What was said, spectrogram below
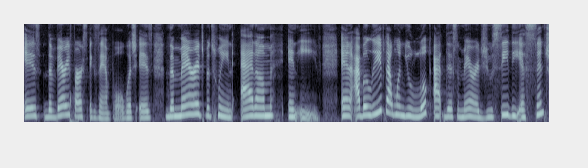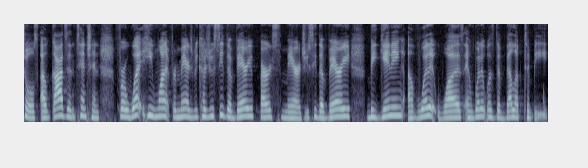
is the very first example, which is the marriage between Adam and Eve. And I believe that when you look at this marriage, you see the essentials of God's intention for what He wanted for marriage because you see the very first marriage. You see the very beginning of what it was and what it was developed to be.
